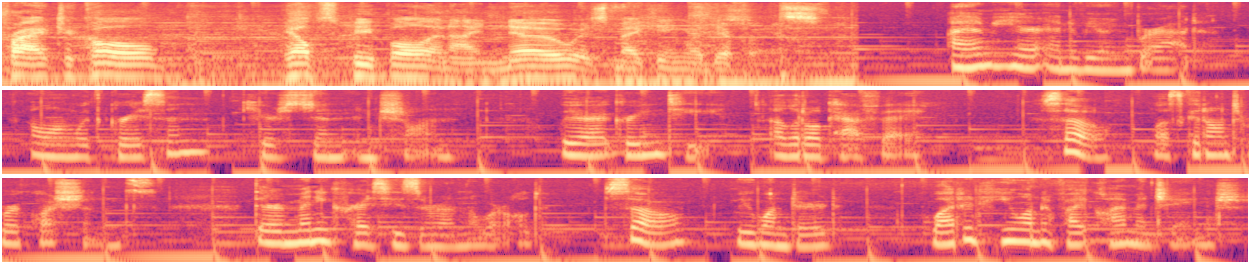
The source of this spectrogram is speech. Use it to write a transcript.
practical, helps people, and I know is making a difference. I am here interviewing Brad, along with Grayson, Kirsten, and Sean. We are at Green Tea, a little cafe. So, let's get on to our questions. There are many crises around the world. So, we wondered, why did he want to fight climate change?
